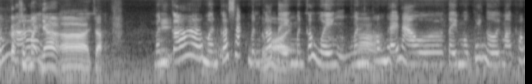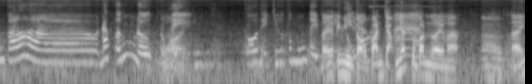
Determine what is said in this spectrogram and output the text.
Đúng cần sức mạnh nha. À chà mình Thì- có mình có sắc mình Đúng có rồi. tiền mình có quyền mình À. không thể nào tìm một cái người mà không có ờ, đáp ứng được Đúng thì rồi. cô thì chưa có muốn tìm đấy là cái nhu cầu đó. quan trọng nhất của À. con người mà à đấy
